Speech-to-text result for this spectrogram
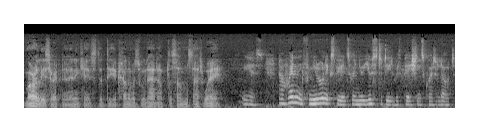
morally certain in any case that the economists would add up the sums that way. Yes. Now, when, from your own experience, when you used to deal with patients quite a lot,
